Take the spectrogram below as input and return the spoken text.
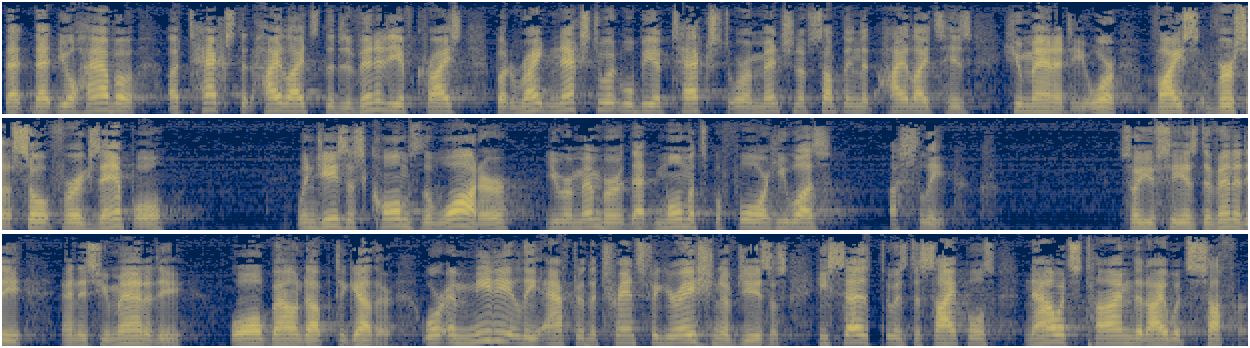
That, that you'll have a, a text that highlights the divinity of Christ, but right next to it will be a text or a mention of something that highlights his humanity, or vice versa. So, for example, when Jesus calms the water, you remember that moments before he was asleep. So you see his divinity and his humanity all bound up together. Or immediately after the transfiguration of Jesus, he says to his disciples, Now it's time that I would suffer.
